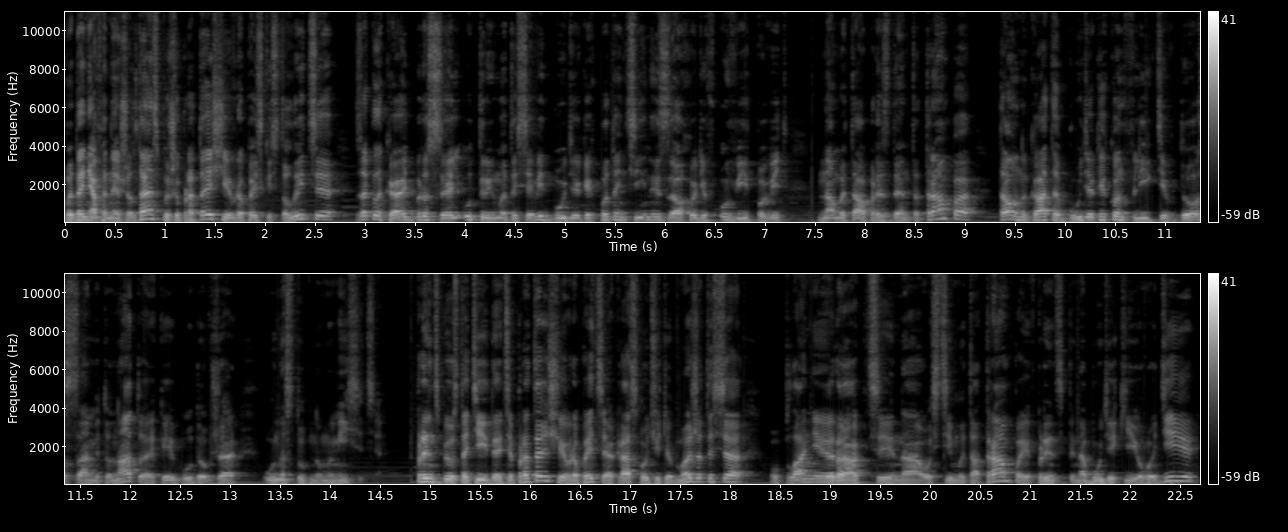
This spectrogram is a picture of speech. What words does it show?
Видання Financial Times пише про те, що європейські столиці закликають Брюссель утриматися від будь-яких потенційних заходів у відповідь на мета президента Трампа та уникати будь-яких конфліктів до саміту НАТО, який буде вже у наступному місяці. В принципі, у статті йдеться про те, що європейці якраз хочуть обмежитися у плані реакції на ось ці мета Трампа і, в принципі, на будь-які його дії,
